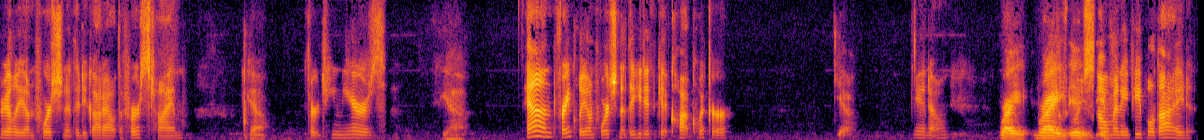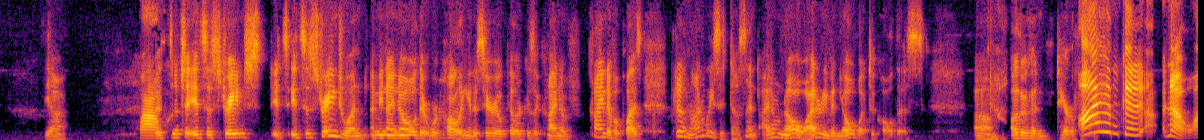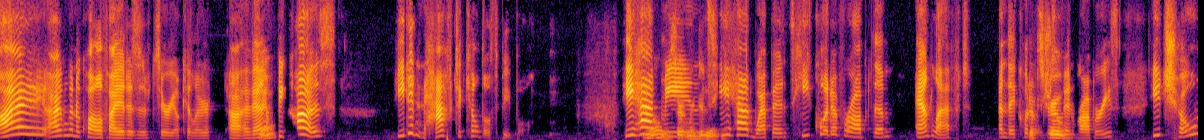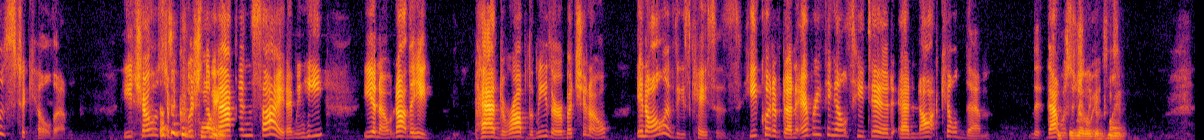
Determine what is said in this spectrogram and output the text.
really unfortunate that he got out the first time. Yeah, 13 years. yeah, And frankly, unfortunate that he didn't get caught quicker. Yeah. You know, right, right. It- so if- many people died. yeah, Wow. it's such a it's a strange it's it's a strange one. I mean, I know that we're Mhm. calling it a serial killer because it kind of kind of applies, but in a lot of ways it doesn't. I don't know. I don't even know what to call this, um, other than terrifying. I'm gonna no, I I'm gonna qualify it as a serial killer uh, event Yeah. because he didn't have to kill those people. He had No, means, didn't. he had weapons, he could have robbed them and left, and they could have just true. been robberies. He chose to kill them. He chose That's to push them back inside. I mean, he, you know, not that he had to rob them either, but you know, in all of these cases, he could have done everything else he did and not killed them. Th- That was a really good point.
